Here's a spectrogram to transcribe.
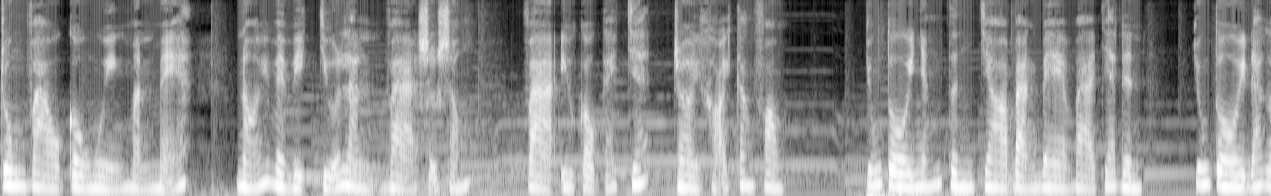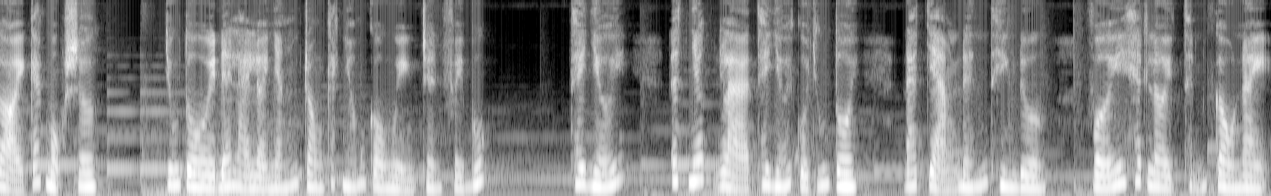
trung vào cầu nguyện mạnh mẽ, nói về việc chữa lành và sự sống, và yêu cầu cái chết rời khỏi căn phòng. Chúng tôi nhắn tin cho bạn bè và gia đình. Chúng tôi đã gọi các mục sư. Chúng tôi để lại lời nhắn trong các nhóm cầu nguyện trên facebook. Thế giới ít nhất là thế giới của chúng tôi đã chạm đến thiên đường với hết lời thỉnh cầu này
